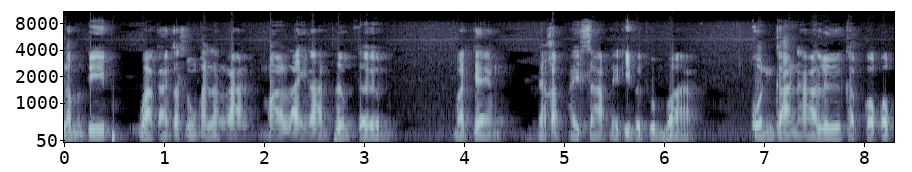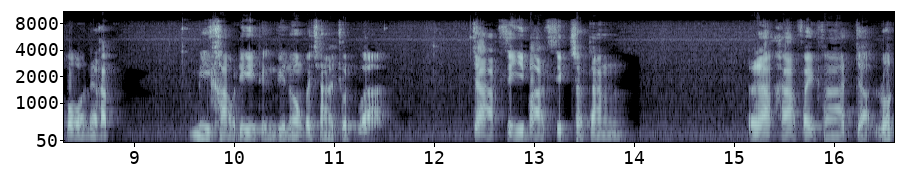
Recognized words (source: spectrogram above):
รัฐมนตรีว่าการกระทรวงพลังงานมารายงานเพิ่มเติม มาแจ้งนะครับ ให้ทราบในที่ประชุมว่า ผลการหารือกับกกพนะครับ มีข่าวดีถึงพี่น้องประชาชนว่า จาก 4 บาท 10 สตังค์ราคาไฟฟ้าจะลด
